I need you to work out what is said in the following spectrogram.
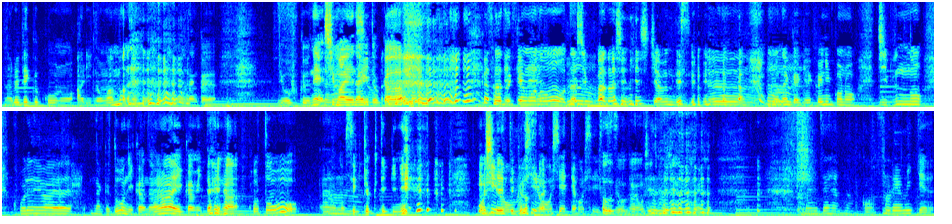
うん、なるべくこのありのままの もうなんか洋服ねしまえないとか 片付け物を出しっぱなしにしちゃうんですよね。もうなんか逆にこの自分のこれはなんかどうにかならないかみたいなことをあうん。の積極的に 教えてください。むしろ。教えてほしいですよそうそう、ね、教えてほしいですよね。全然なんかそれ見て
